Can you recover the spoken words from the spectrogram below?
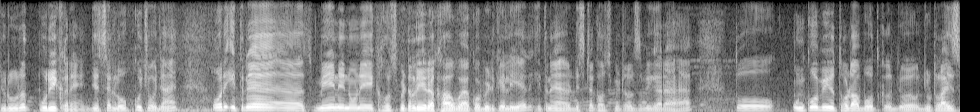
ज़रूरत पूरी करें, जिससे लोग कुछ हो जाएँ। और इतने मेन इन्होंने एक हॉस्पिटल ही रखा हुआ है कोविड के लिए। इतने डिस्ट्रिक्ट हॉस्पिटल्स वगैरह है। तो उनको भी थोड़ा बहुत यूटिलाइज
